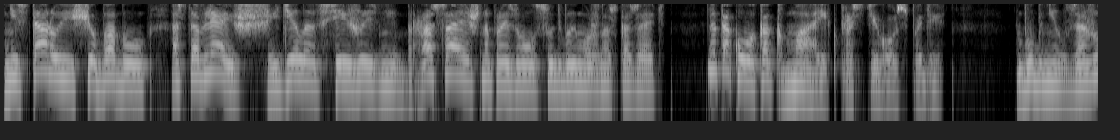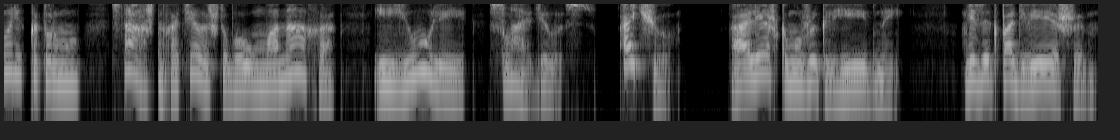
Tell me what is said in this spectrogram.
Не старую еще бабу оставляешь и дело всей жизни бросаешь на произвол судьбы, можно сказать. На такого, как Марик, прости господи бубнил Зажорик, которому страшно хотелось, чтобы у монаха и Юлии сладилось. А чё? Олежка мужик видный, язык подвешен,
